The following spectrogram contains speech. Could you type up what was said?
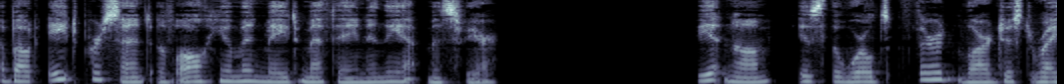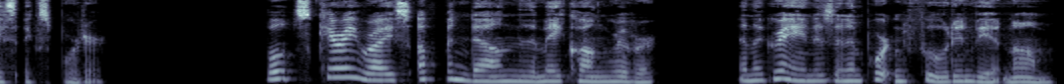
about 8% of all human-made methane in the atmosphere. Vietnam is the world's third largest rice exporter. Boats carry rice up and down the Mekong River, and the grain is an important food in Vietnam.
